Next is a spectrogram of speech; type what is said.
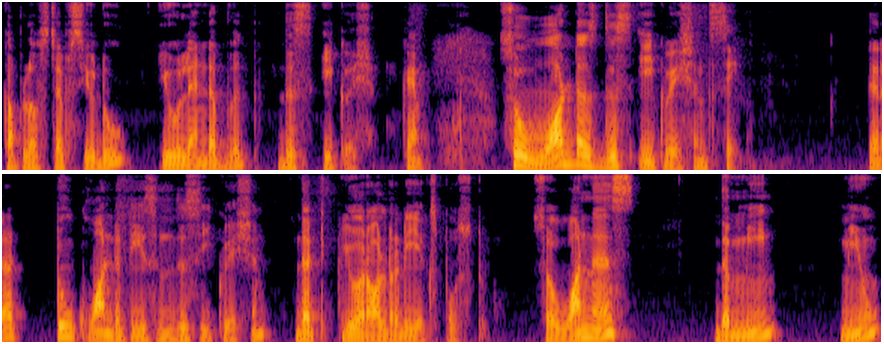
couple of steps you do you will end up with this equation. Okay. So, what does this equation say? There are two quantities in this equation that you are already exposed to. So, one is the mean mu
